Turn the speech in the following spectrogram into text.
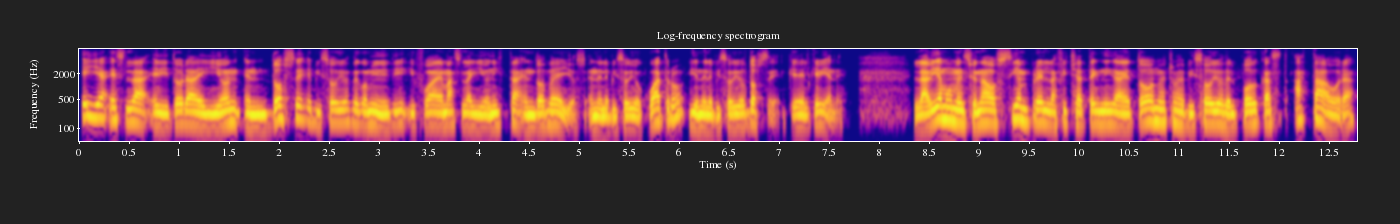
Ella es la editora de guion en 12 episodios de Community y fue además la guionista en dos de ellos, en el episodio 4 y en el episodio 12, que es el que viene. La habíamos mencionado siempre en la ficha técnica de todos nuestros episodios del podcast hasta ahora,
